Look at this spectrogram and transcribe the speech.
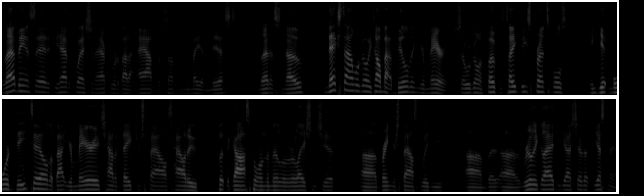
Well, that being said, if you have a question afterward about an app or something you may have missed, let us know. Next time, we're going to be talking about building your marriage. So, we're going to focus, take these principles and get more detailed about your marriage, how to date your spouse, how to put the gospel in the middle of a relationship, uh, bring your spouse with you. Uh, but uh, really glad you guys showed up. Yes, ma'am.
